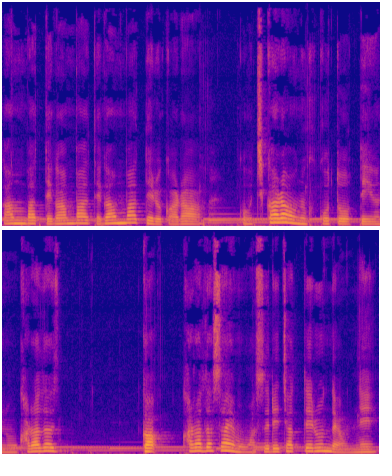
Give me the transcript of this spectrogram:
頑張って頑張って頑張ってるからこう力を抜くことっていうのを体が体さえも忘れちゃってるんだよね。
